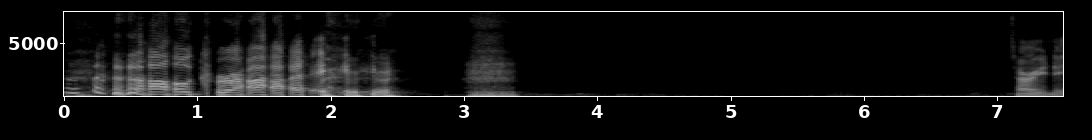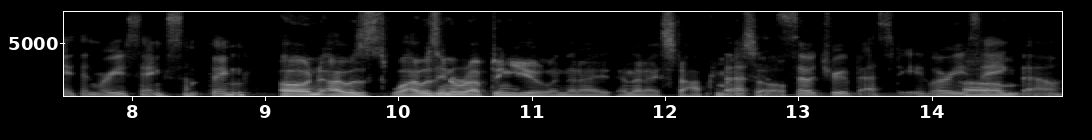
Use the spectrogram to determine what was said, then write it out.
I'll cry. Sorry, Nathan, were you saying something? Oh, no, I was well. I was interrupting you, and then I and then I stopped That's myself. so true, bestie. What were you saying Um,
